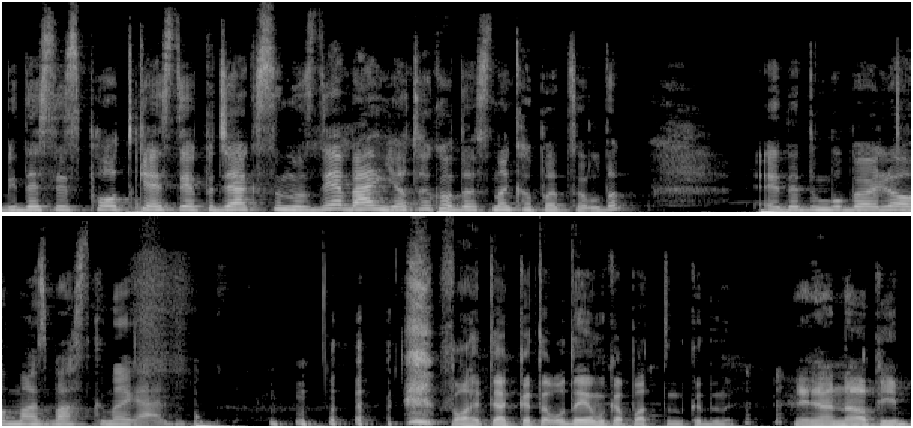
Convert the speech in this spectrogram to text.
Bir de siz podcast yapacaksınız diye ben yatak odasına kapatıldım. E dedim bu böyle olmaz baskına geldim. Fatih hakikaten odaya mı kapattın kadını? E Yani ne yapayım?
